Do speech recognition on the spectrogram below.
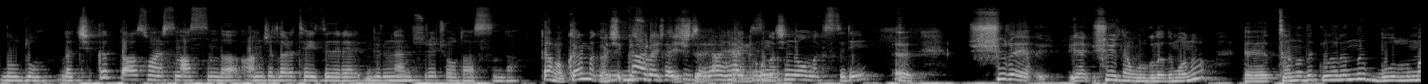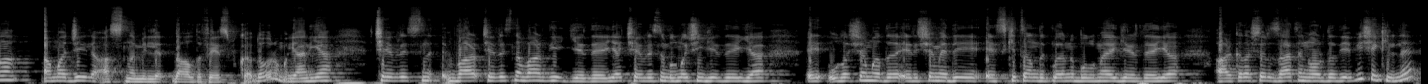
buldumla çıkıp daha sonrasında aslında amcalara teyzelere bürünen bir süreç oldu aslında. tamam karma karışık bir Karma süreçti işte. bir- Yani herkesin ona- içinde olmak istediği. Evet. Şuraya yani şu yüzden vurguladım onu. Ee, tanıdıklarını bulma amacıyla aslında millet daldı Facebook'a. Doğru mu? Yani ya çevresine var çevresine var diye girdi, ya çevresini bulmak için girdi, ya e, ulaşamadığı, erişemediği eski tanıdıklarını bulmaya girdi, ya arkadaşları zaten orada diye bir şekilde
